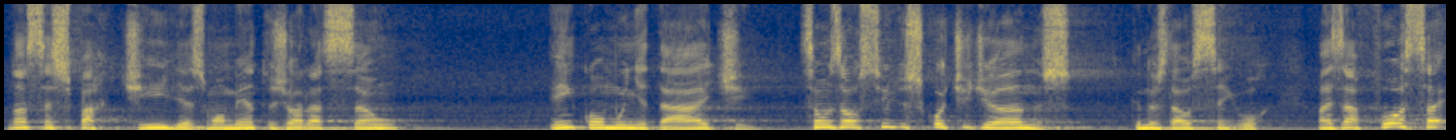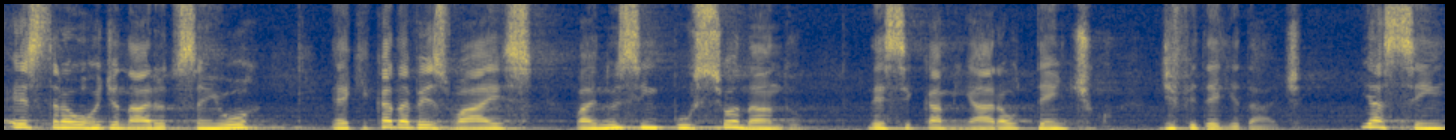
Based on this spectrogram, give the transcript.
nossas partilhas, momentos de oração em comunidade, são os auxílios cotidianos que nos dá o Senhor. Mas a força extraordinária do Senhor é que cada vez mais vai nos impulsionando nesse caminhar autêntico de fidelidade. E assim,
